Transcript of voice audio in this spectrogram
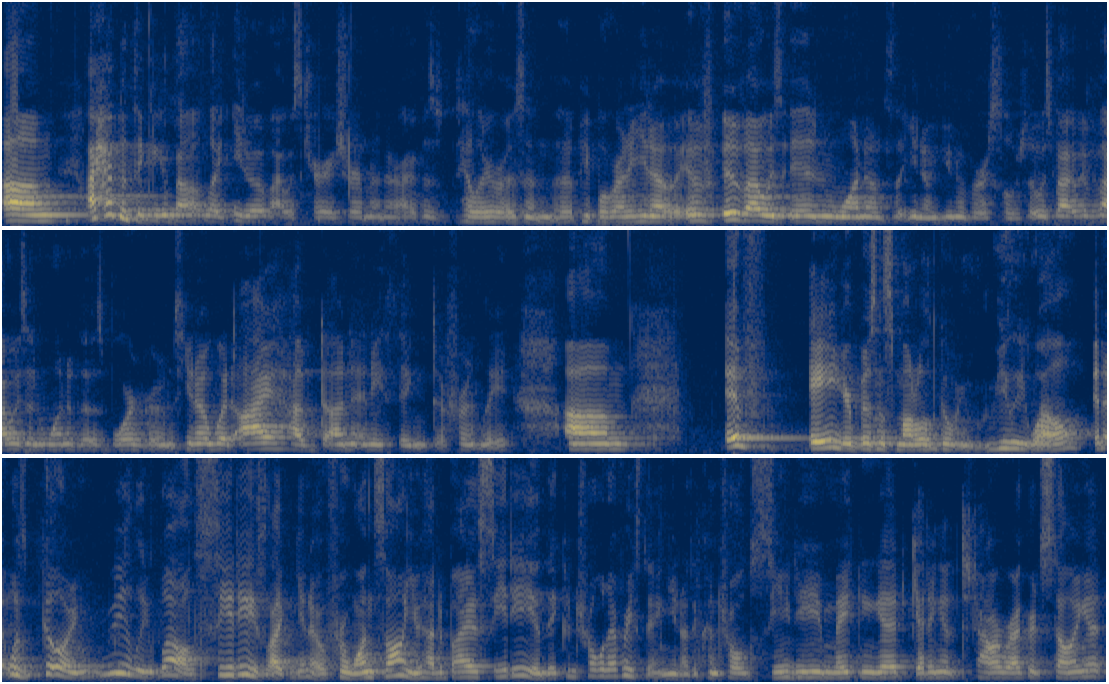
Um, I have been thinking about, like, you know, if I was Cary Sherman or I was Hillary Rosen, the people running, you know, if, if I was in one of the, you know, Universal, it was if I was in one of those boardrooms, you know, would I have done anything differently? Um, if A, your business model is going really well, and it was going really well, CDs, like, you know, for one song, you had to buy a CD, and they controlled everything. You know, they controlled CD, making it, getting it to Tower Records, selling it.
